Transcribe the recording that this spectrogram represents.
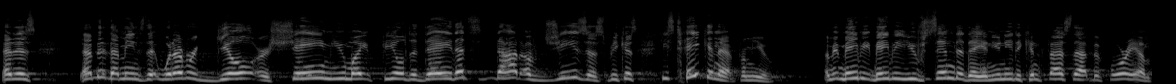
That is, that, that means that whatever guilt or shame you might feel today, that's not of Jesus because he's taken that from you. I mean, maybe, maybe you've sinned today and you need to confess that before him.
